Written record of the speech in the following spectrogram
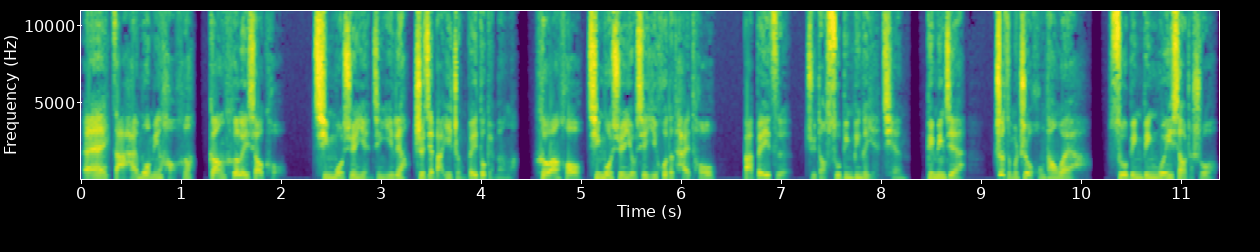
哎，咋还莫名好喝？刚喝了一小口，清墨轩眼睛一亮，直接把一整杯都给闷了。喝完后，清墨轩有些疑惑的抬头，把杯子举到苏冰冰的眼前。冰冰姐，这怎么只有红糖味啊？苏冰冰微笑着说：“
